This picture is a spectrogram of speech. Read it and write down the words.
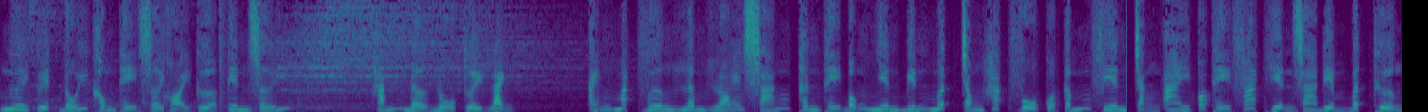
ngươi tuyệt đối không thể rời khỏi cửa tiên giới. Hắn nở nụ cười lạnh. Ánh mắt vương lâm lóe sáng thân thể bỗng nhiên biến mất trong hắc vụ của cấm phiên chẳng ai có thể phát hiện ra điểm bất thường.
